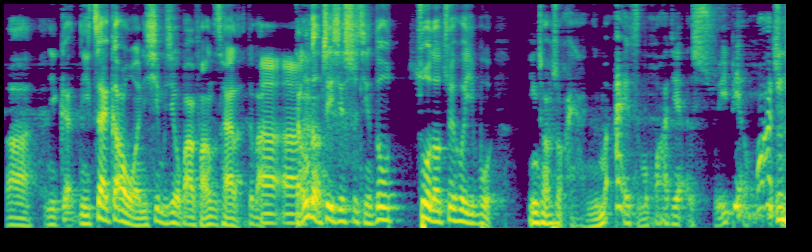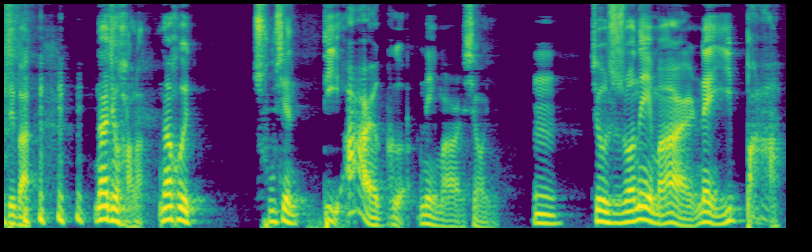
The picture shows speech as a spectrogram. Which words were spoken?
啊，你告你再告我，你信不信我把房子拆了，对吧？啊啊等等这些事情都做到最后一步，英超说哎呀，你们爱怎么花钱随便花去，对吧？那就好了，那会出现第二个内马尔效应，嗯就是说内马尔那一把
